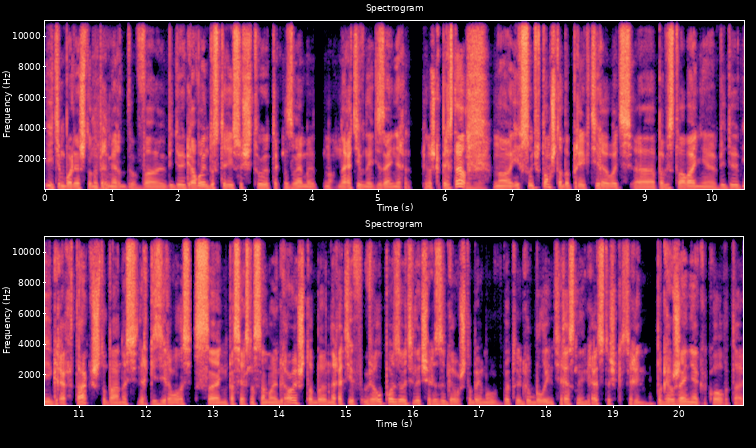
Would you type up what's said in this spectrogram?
И тем более, что, например, в видеоигровой индустрии существуют так называемые ну, нарративные дизайнеры. Немножко переставил, uh-huh. но их суть в том, чтобы проектировать э, повествование в видеоиграх так, чтобы оно синергизировалось с непосредственно самой игрой, чтобы нарратив вел пользователя через игру, чтобы ему в эту игру было интересно играть с точки зрения погружения какого-то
